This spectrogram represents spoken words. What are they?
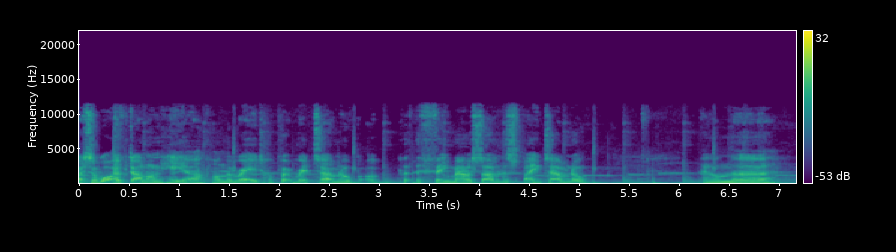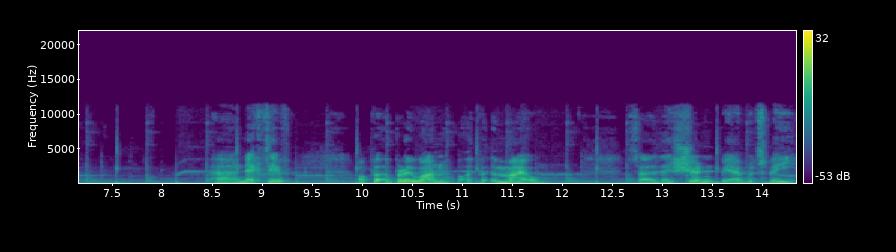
Right, so what I've done on here, on the red, I've put a red terminal, but I've put the female side of the spade terminal. And on the uh, negative, I'll put a blue one, but I put the male. So they shouldn't be able to be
